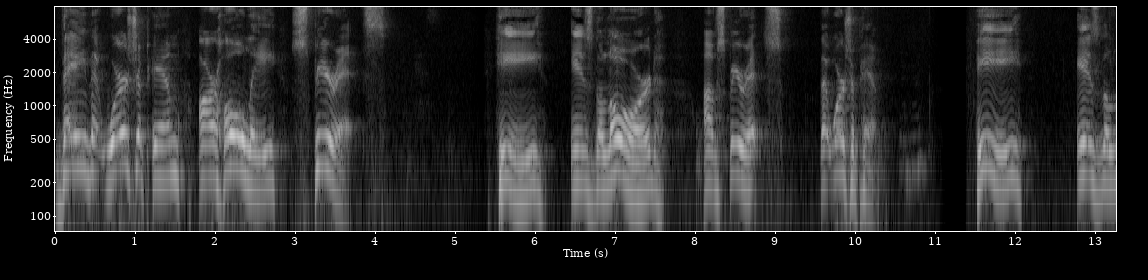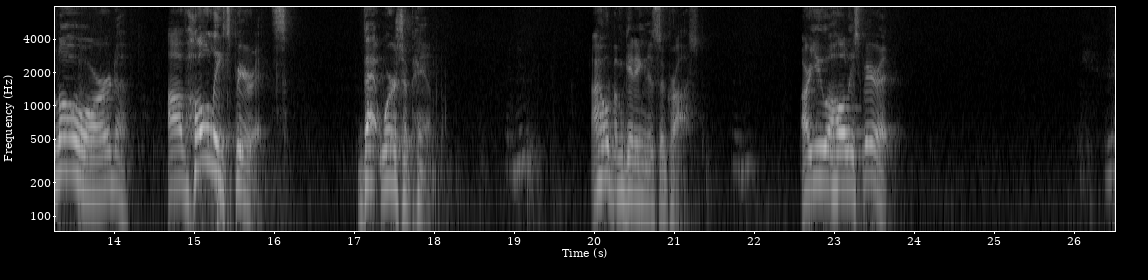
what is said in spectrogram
they that worship him are holy spirits. He is the Lord of spirits that worship him. He is the Lord of holy spirits that worship him. I hope I'm getting this across. Are you a Holy Spirit Yes.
